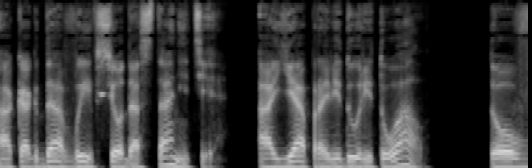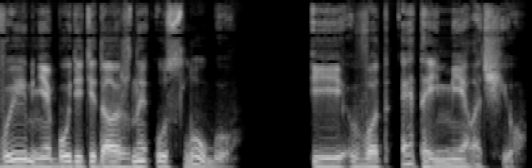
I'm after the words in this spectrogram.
А когда вы все достанете, а я проведу ритуал, то вы мне будете должны услугу. И вот этой мелочью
